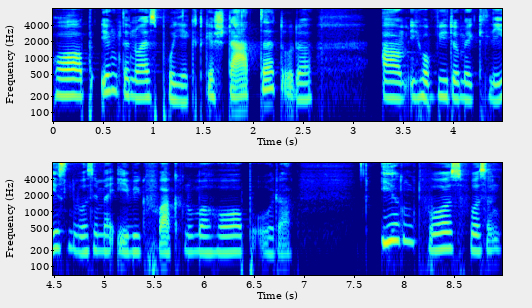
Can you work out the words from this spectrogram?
habe irgendein neues Projekt gestartet oder ähm, ich habe wieder mal gelesen, was ich mir ewig vorgenommen habe oder irgendwas, was an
